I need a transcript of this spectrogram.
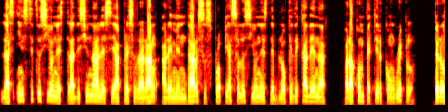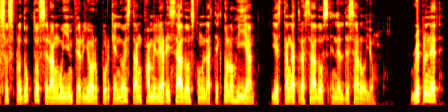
Las instituciones tradicionales se apresurarán a remendar sus propias soluciones de bloque de cadena para competir con Ripple, pero sus productos serán muy inferior porque no están familiarizados con la tecnología y están atrasados en el desarrollo. RippleNet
